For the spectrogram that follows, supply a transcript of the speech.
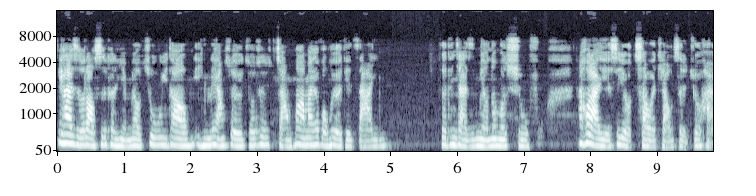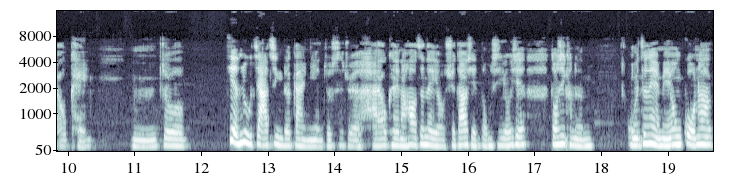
一开始老师可能也没有注意到音量，所以就是讲话麦克风会有点杂音，所以听起来是没有那么舒服。那后来也是有稍微调整，就还 OK。嗯，就渐入佳境的概念，就是觉得还 OK。然后真的有学到一些东西，有一些东西可能我们真的也没用过，那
